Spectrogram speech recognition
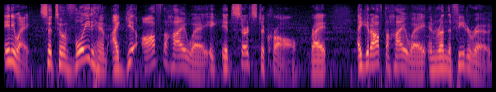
Anyway, so to avoid him, I get off the highway. It, it starts to crawl, right? I get off the highway and run the feeder road,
